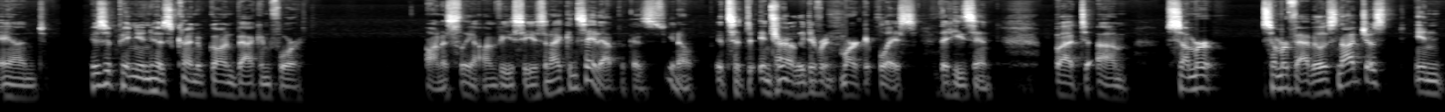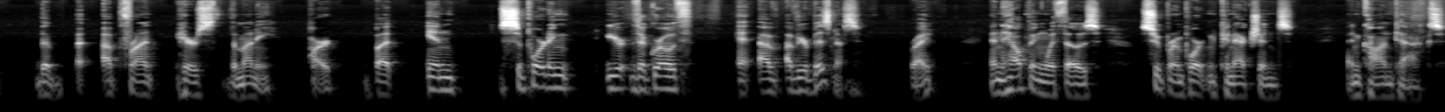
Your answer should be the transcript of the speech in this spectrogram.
yep. and his opinion has kind of gone back and forth honestly on VCs. And I can say that because, you know, it's an entirely different marketplace that he's in. But um, some are some are fabulous, not just in the uh, upfront, here's the money part, but in supporting your the growth eh, of, of your business, right? And helping with those super important connections and contacts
